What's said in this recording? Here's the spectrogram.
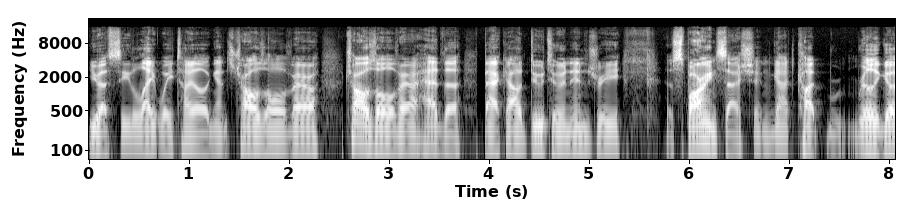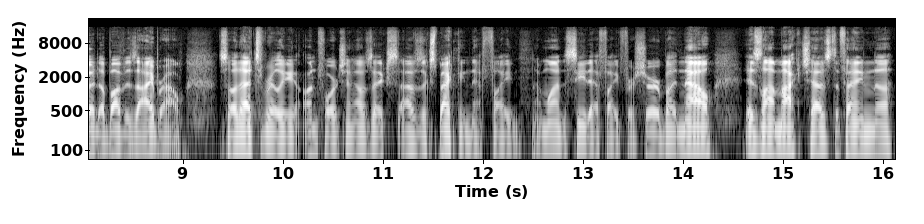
UFC lightweight title against Charles Oliveira. Charles Oliveira had to back out due to an injury. The sparring session got cut really good above his eyebrow, so that's really unfortunate. I was ex- I was expecting that fight. I wanted to see that fight for sure, but now Islam Makhachev's defending the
